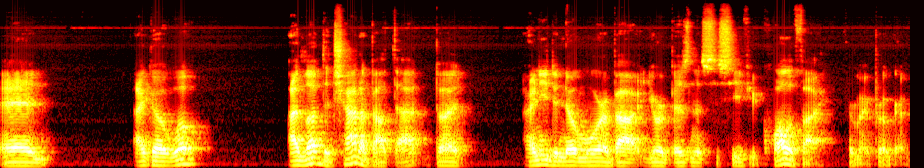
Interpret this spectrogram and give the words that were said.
And I go, "Well, I'd love to chat about that, but I need to know more about your business to see if you qualify for my program."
